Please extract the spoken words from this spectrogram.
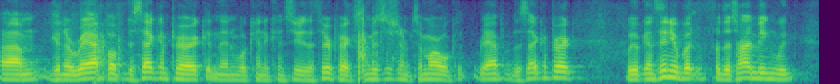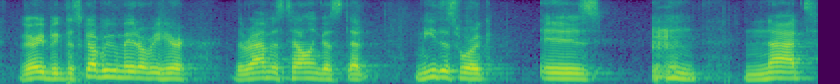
um, going to wrap up the second parak, and then we're going to consider the third parak. So, Mr. Shem, tomorrow we'll wrap up the second parak. We'll continue, but for the time being, with very big discovery we made over here, the Ram is telling us that midas work is not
